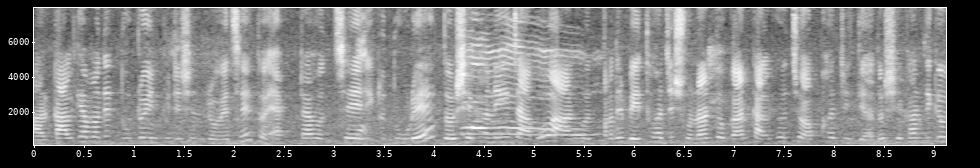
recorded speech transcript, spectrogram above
আর কালকে আমাদের দুটো ইনভিটেশন রয়েছে, তো একটা হচ্ছে একটু দূরে, তো সেখানেই যাব। আর আমাদের বেথুয়ার যে সোনার দোকান, কালকে হচ্ছে অক্ষয় তৃতীয়া, তো সেখান থেকেও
